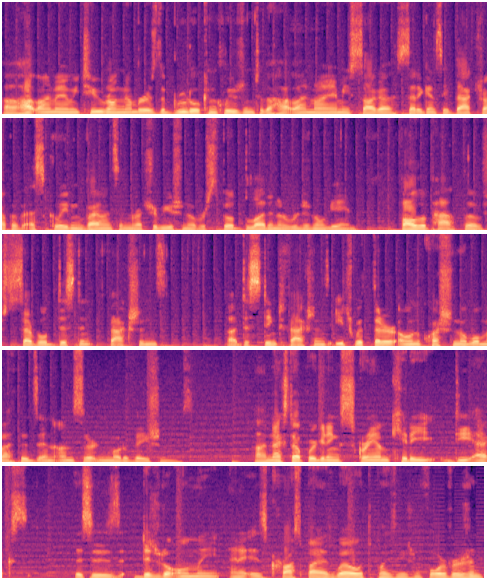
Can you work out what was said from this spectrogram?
Uh, Hotline Miami 2 Wrong Number is the brutal conclusion to the Hotline Miami saga, set against a backdrop of escalating violence and retribution over spilled blood in an original game. Follow the path of several distant factions, uh, distinct factions, each with their own questionable methods and uncertain motivations. Uh, next up, we're getting Scram Kitty DX. This is digital only, and it is cross-buy as well with the PlayStation 4 version.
